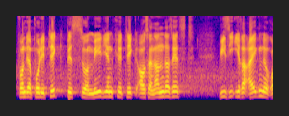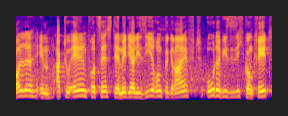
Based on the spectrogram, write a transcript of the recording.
von der Politik bis zur Medienkritik auseinandersetzt, wie sie ihre eigene Rolle im aktuellen Prozess der Medialisierung begreift oder wie sie sich konkret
